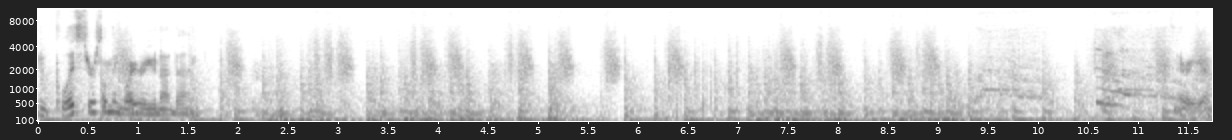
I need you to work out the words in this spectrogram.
You glitched or something? Why are you not dying? There we go.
